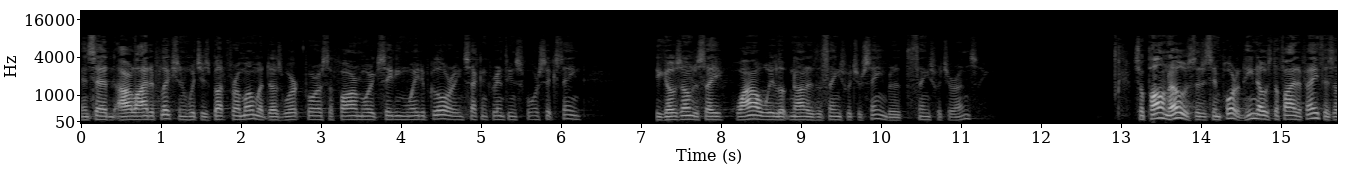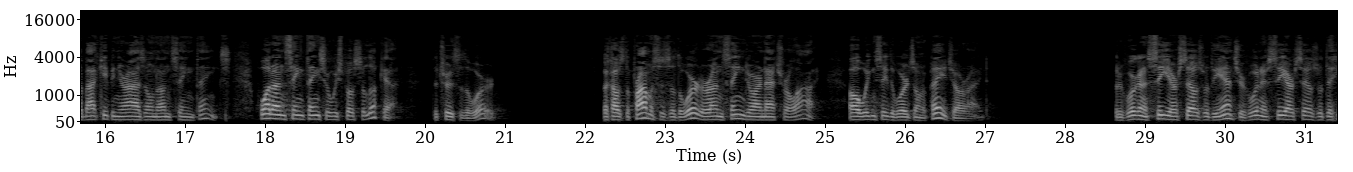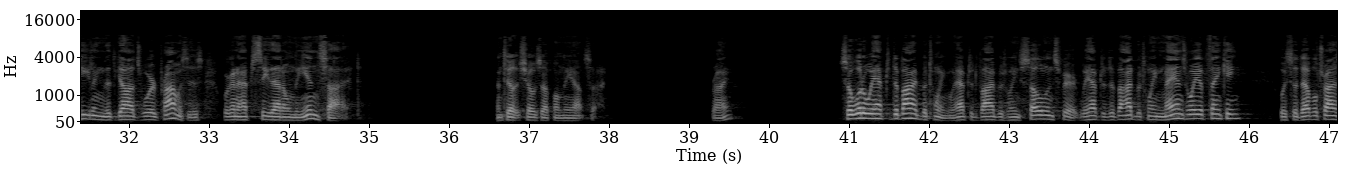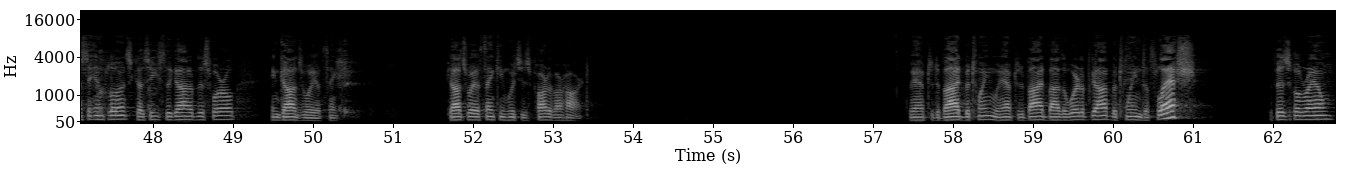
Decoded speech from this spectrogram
and said, Our light affliction, which is but for a moment, does work for us a far more exceeding weight of glory in 2 Corinthians 4.16. He goes on to say, While we look not at the things which are seen, but at the things which are unseen. So Paul knows that it's important. He knows the fight of faith is about keeping your eyes on unseen things. What unseen things are we supposed to look at? The truth of the Word. Because the promises of the Word are unseen to our natural eye. Oh, we can see the words on a page, all right. But if we're going to see ourselves with the answer, if we're going to see ourselves with the healing that God's Word promises, we're going to have to see that on the inside until it shows up on the outside. Right? So, what do we have to divide between? We have to divide between soul and spirit. We have to divide between man's way of thinking, which the devil tries to influence because he's the God of this world, and God's way of thinking. God's way of thinking, which is part of our heart. We have to divide between, we have to divide by the Word of God between the flesh, the physical realm,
